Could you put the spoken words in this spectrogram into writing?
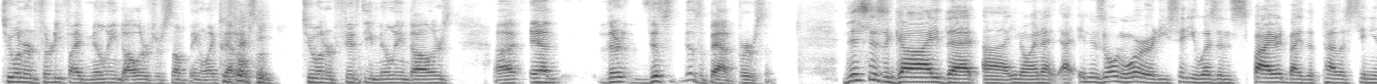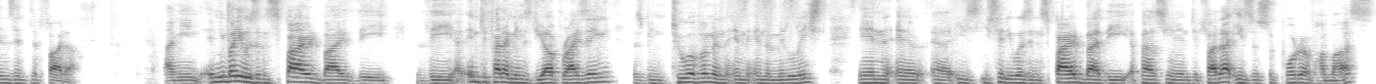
235 million dollars or something like that. Also, 250 million dollars. Uh, and there, this this is a bad person. This is a guy that uh, you know, and I, in his own word, he said he was inspired by the Palestinians Intifada. I mean, anybody who's inspired by the the uh, Intifada means the uprising. There's been two of them in, in, in the Middle East. In uh, uh, he said he was inspired by the Palestinian Intifada. He's a supporter of Hamas.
